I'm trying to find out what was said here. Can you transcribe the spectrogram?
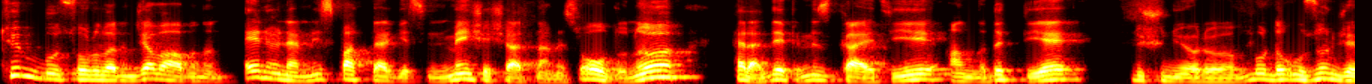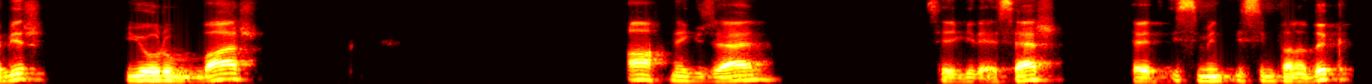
tüm bu soruların cevabının en önemli ispat belgesinin menşe şartnamesi olduğunu herhalde hepimiz gayet iyi anladık diye düşünüyorum. Burada uzunca bir yorum var. Ah ne güzel. Sevgili Eser. Evet ismin isim tanıdık.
